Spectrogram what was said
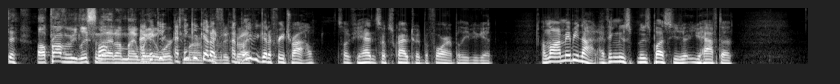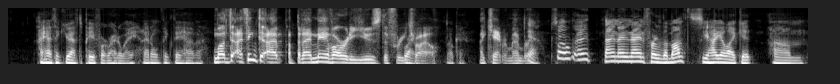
I'll probably listen to that on my way think to you- work I think tomorrow. you get a, a I believe you get a free trial. So if you hadn't subscribed to it before, I believe you get. No, maybe not. I think News News Plus you you have to. I think you have to pay for it right away. I don't think they have a. well, I think, that I, but I may have already used the free Right. trial. Okay. I can't remember. Yeah. So uh, nine ninety nine for the month. See how you like it. Um,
